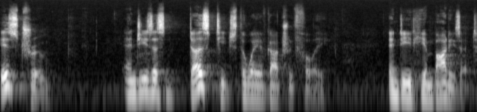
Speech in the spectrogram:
is true, and Jesus does teach the way of God truthfully. Indeed, he embodies it.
